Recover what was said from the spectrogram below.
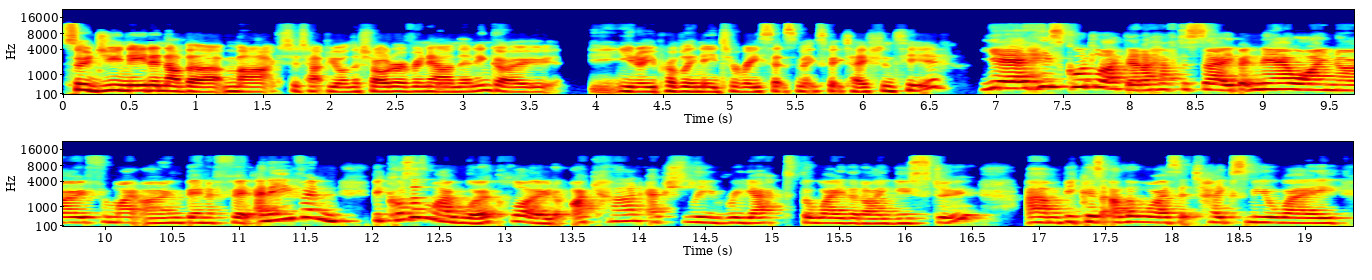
So, do you need another mark to tap you on the shoulder every now and then and go, you know, you probably need to reset some expectations here? Yeah, he's good like that, I have to say. But now I know for my own benefit, and even because of my workload, I can't actually react the way that I used to, um, because otherwise it takes me away.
